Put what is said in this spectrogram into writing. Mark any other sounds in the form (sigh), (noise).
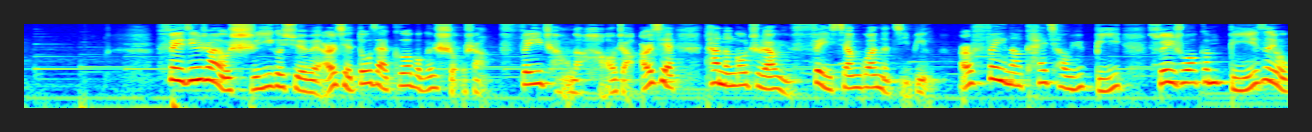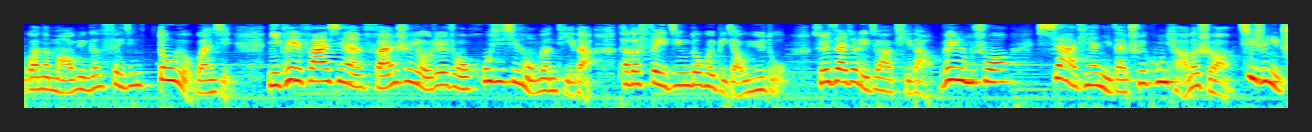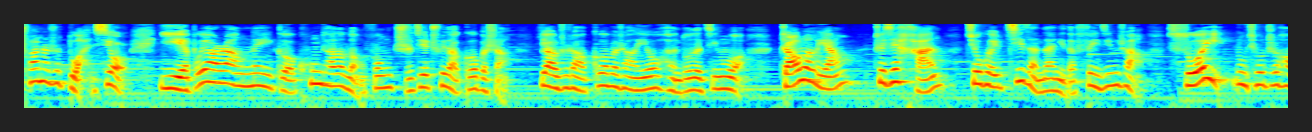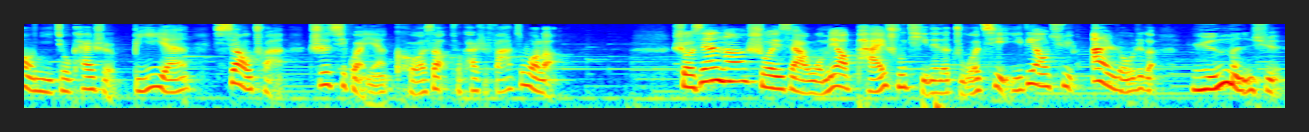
肺经上有十一个穴位，而且都在胳膊跟手上，非常的好找，而且它能够治疗与肺相关的疾病。而肺呢，开窍于鼻，所以说跟鼻子有关的毛病跟肺经都有关系。你可以发现，凡是有这种呼吸系统问题的，他的肺经都会比较淤堵。所以在这里就要提到，为什么说夏天你在吹空调的时候，即使你穿的是短袖，也不要让那个空调的冷风直接吹到胳膊上。要知道，胳膊上也有很多的经络，着了凉，这些寒就会积攒在你的肺经上，所以入秋之后，你就开始鼻炎、哮喘、支气管炎、咳嗽就开始发作了。首先呢，说一下，我们要排除体内的浊气，一定要去按揉这个云门穴。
